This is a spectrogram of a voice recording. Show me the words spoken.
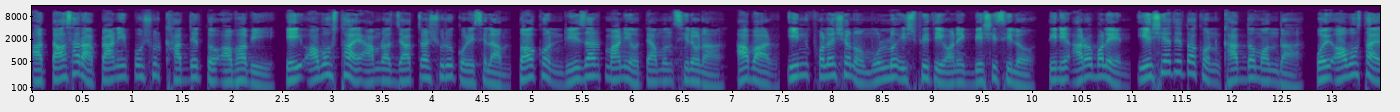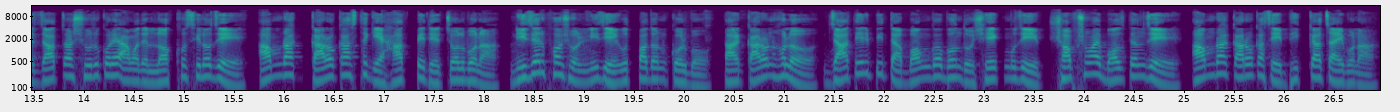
আর তাছাড়া প্রাণী পশুর খাদ্যের তো অভাবই। এই অবস্থায় আমরা যাত্রা শুরু করেছিলাম। তখন রিজার্ভ মানিও তেমন ছিল না। আবার ইনফ্লেশনও মূল্যস্ফীতি অনেক বেশি ছিল। তিনি আরও বলেন, এশিয়াতে তখন খাদ্য মন্দা। ওই অবস্থায় যাত্রা শুরু করে আমাদের লক্ষ্য ছিল যে, আমরা কারও কাছ থেকে হাত পেতে চলব না। নিজের ফসল নিজে উৎপাদন করব। তার কারণ হলো, জাতির পিতা বঙ্গবন্ধু শেখ মুজিব সবসময় বলতেন যে, আমরা কারও কাছে ভিক্ষা চাইব না।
